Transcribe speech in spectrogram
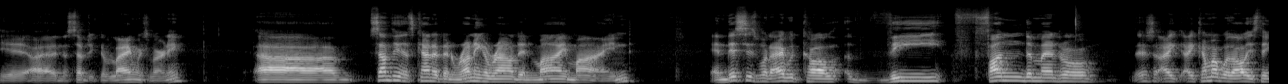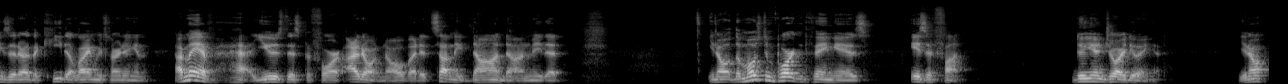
uh, in the subject of language learning, um, something that's kind of been running around in my mind. And this is what I would call the fundamental there's I, I come up with all these things that are the key to language learning, and I may have ha used this before. I don't know, but it suddenly dawned on me that you know the most important thing is is it fun? Do you enjoy doing it? You know,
